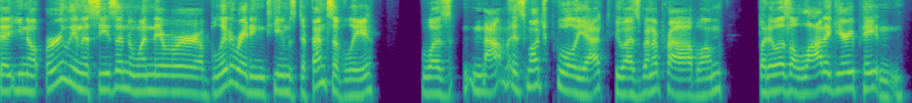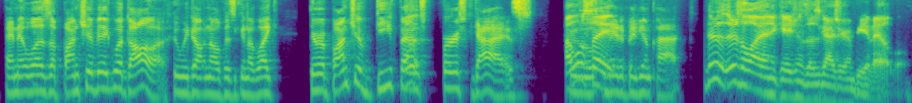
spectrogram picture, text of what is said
That you know, early in the season when they were obliterating teams defensively, was not as much Poole yet, who has been a problem, but it was a lot of Gary Payton, and it was a bunch of Iguodala, who we don't know if he's going to like. There were a bunch of defense first guys. I will say made a big impact. There's there's a lot of indications those guys are going to be available.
